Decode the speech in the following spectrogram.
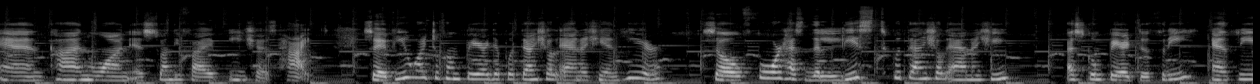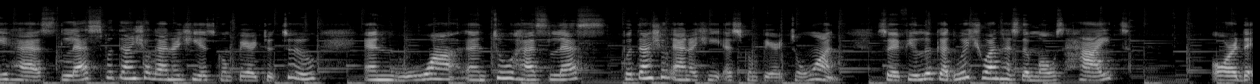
and can 1 is 25 inches height. So if you were to compare the potential energy in here, so 4 has the least potential energy as compared to 3 and 3 has less potential energy as compared to 2 and 1 and 2 has less potential energy as compared to 1. So if you look at which one has the most height or the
